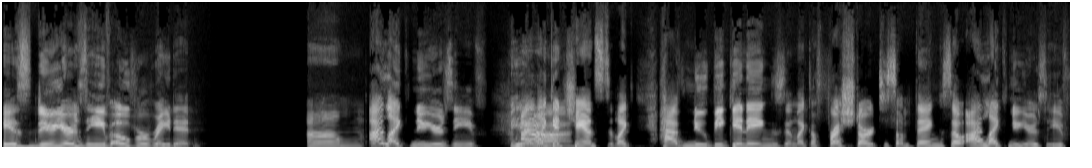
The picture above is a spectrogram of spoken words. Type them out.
Is New Year's Eve overrated? Um, I like New Year's Eve. Yeah. I like a chance to like have new beginnings and like a fresh start to something. So I like New Year's Eve.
